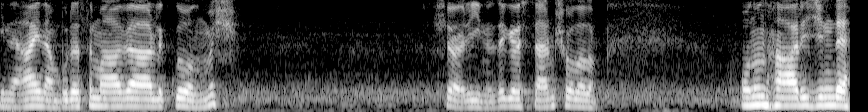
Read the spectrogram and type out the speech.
Yine aynen burası mavi ağırlıklı olmuş. Şöyle yine de göstermiş olalım. Onun haricinde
